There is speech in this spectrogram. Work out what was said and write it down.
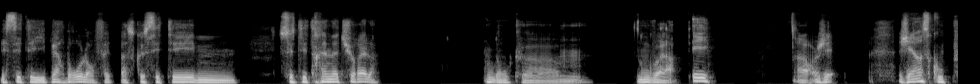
et c'était hyper drôle en fait parce que c'était c'était très naturel. Donc euh, donc voilà. Et alors j'ai j'ai un scoop.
